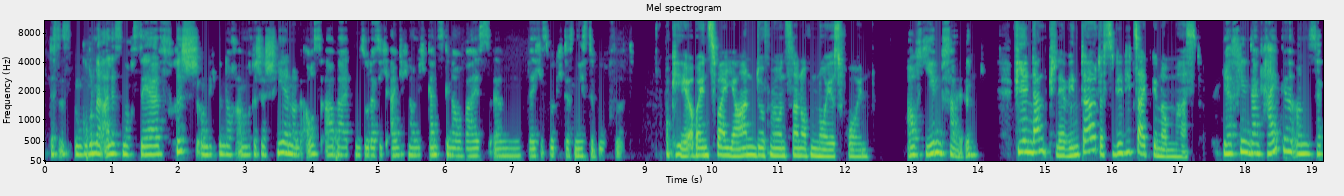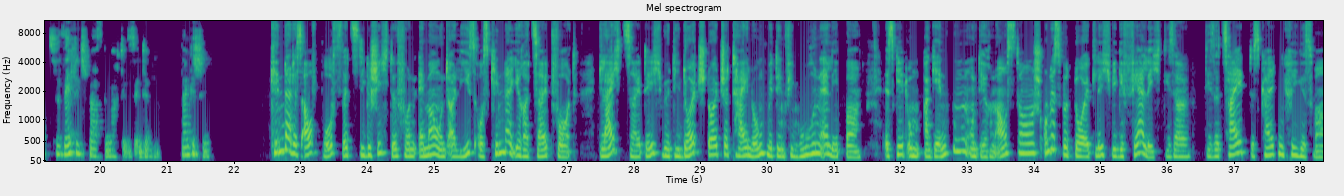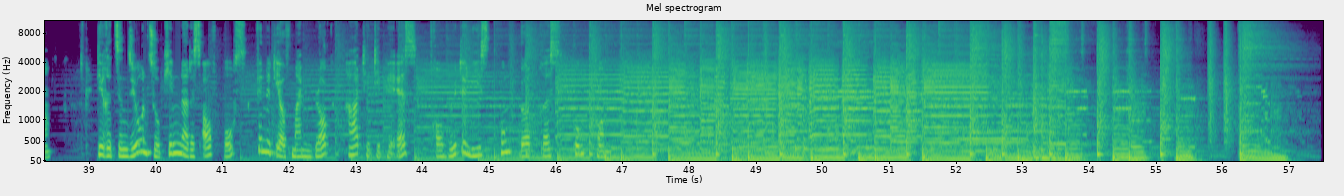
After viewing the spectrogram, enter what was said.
das ist im Grunde alles noch sehr frisch und ich bin noch am Recherchieren und Ausarbeiten, so dass ich eigentlich noch nicht ganz genau weiß, ähm, welches wirklich das nächste Buch wird. Okay, aber in zwei Jahren dürfen wir uns dann auf ein neues freuen. Auf jeden Fall. Vielen Dank, Claire Winter, dass du dir die Zeit genommen hast. Ja, vielen Dank, Heike, und es hat sehr viel Spaß gemacht, dieses Interview. Dankeschön. Kinder des Aufbruchs setzt die Geschichte von Emma und Alice aus Kinder ihrer Zeit fort. Gleichzeitig wird die deutsch-deutsche Teilung mit den Figuren erlebbar. Es geht um Agenten und deren Austausch und es wird deutlich, wie gefährlich dieser, diese Zeit des Kalten Krieges war. Die Rezension zu Kinder des Aufbruchs findet ihr auf meinem Blog https fraugoetheliest.wordpress.com.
